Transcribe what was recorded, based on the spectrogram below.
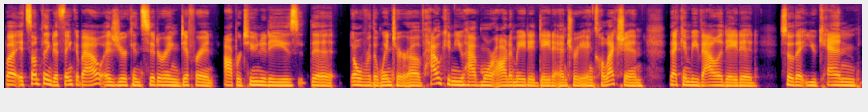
but it's something to think about as you're considering different opportunities that over the winter of how can you have more automated data entry and collection that can be validated so that you can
